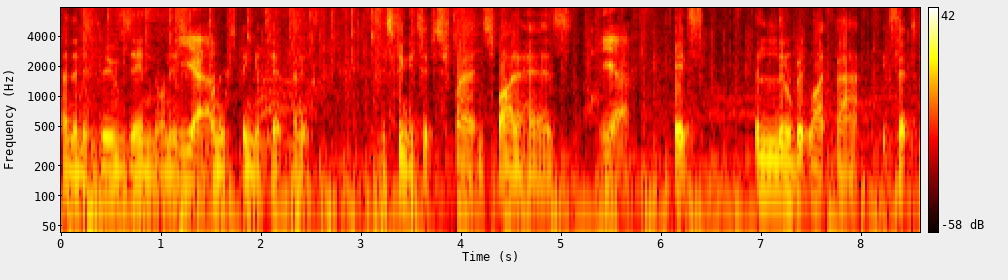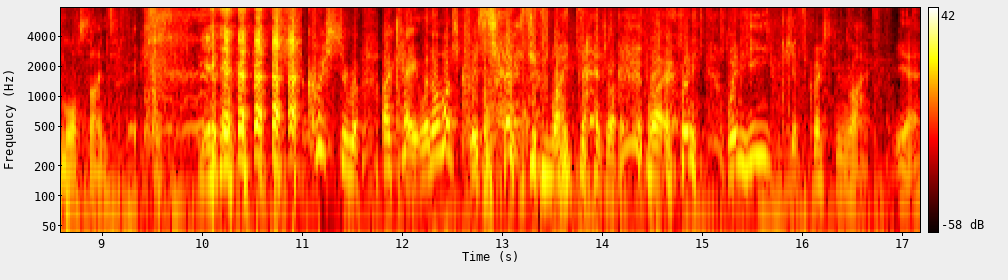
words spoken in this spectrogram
and then it zooms in on his Yeah. on his fingertip, and it's his fingertips and spider hairs. Yeah. It's a little bit like that, except more scientific. Yeah. question. Okay, when I watch Chris Jones with my dad, right, right, when he, when he gets the question right, yeah,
